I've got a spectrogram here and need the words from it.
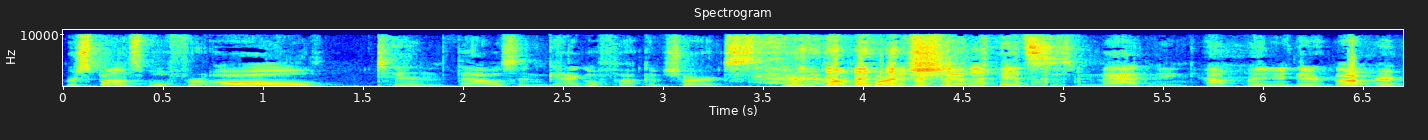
Responsible for all ten thousand gaggle fuck of charts that are on board a ship. It's just maddening how many there are.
